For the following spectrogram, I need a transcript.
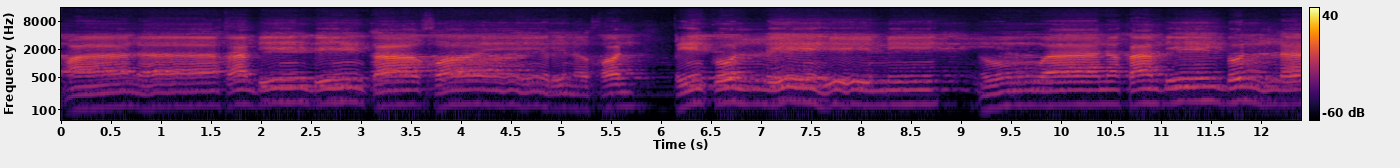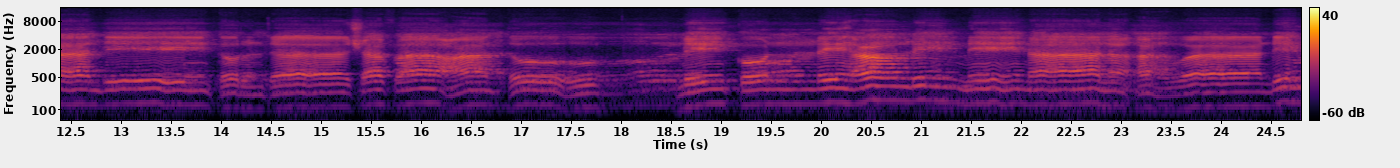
ala habibika khairil khalqi kullihim habibul ladzi turja syafa'atuhu likulli hawlin minal ahwali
